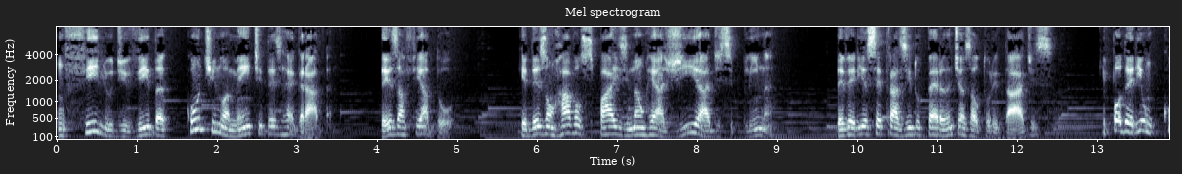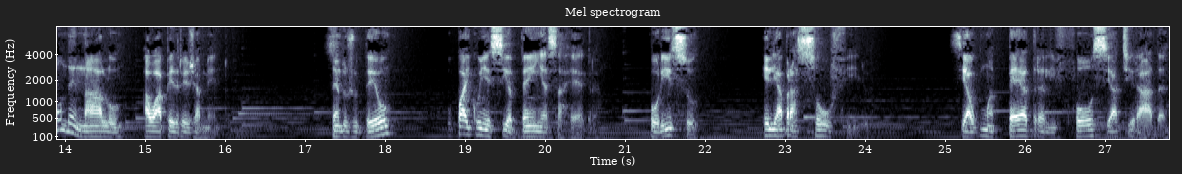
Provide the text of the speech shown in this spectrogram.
um filho de vida continuamente desregrada, desafiador, que desonrava os pais e não reagia à disciplina, deveria ser trazido perante as autoridades que poderiam condená-lo ao apedrejamento. Sendo judeu, o pai conhecia bem essa regra. Por isso, ele abraçou o filho. Se alguma pedra lhe fosse atirada,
